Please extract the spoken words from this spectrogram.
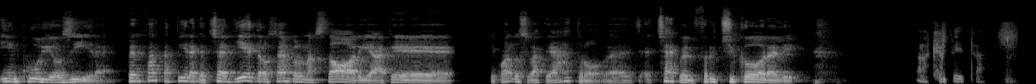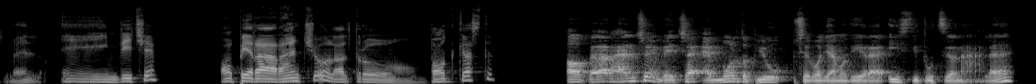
incuriosire, per far capire che c'è dietro sempre una storia, che, che quando si va a teatro eh, c'è quel friccicore lì. Ho capito. Bello. E invece Opera Arancio, l'altro podcast? Opera Arancio invece è molto più, se vogliamo dire, istituzionale.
